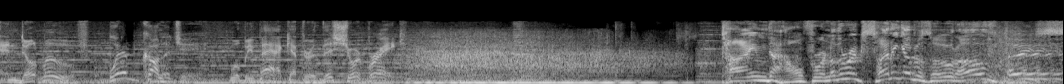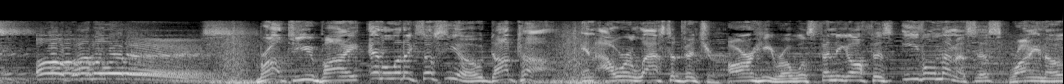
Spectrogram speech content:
and don't move. Webcology. We'll be back after this short break. Time now for another exciting episode of Ace of Analytics. Brought to you by AnalyticsSEO.com. In our last adventure, our hero was fending off his evil nemesis, Rhino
